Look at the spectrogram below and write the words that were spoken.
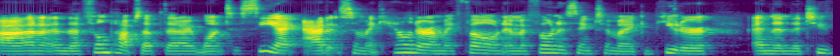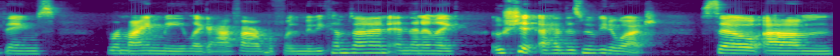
and, and the film pops up that I want to see, I add it to my calendar on my phone, and my phone is synced to my computer, and then the two things remind me like a half hour before the movie comes on, and then I'm like, oh shit, I have this movie to watch. So um,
